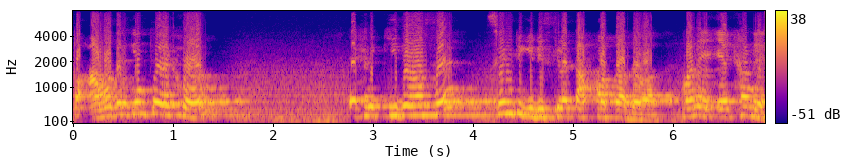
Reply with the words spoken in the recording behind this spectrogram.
তো আমাদের কিন্তু এখন এখানে কি দেওয়া আছে? সেন্টিগ্রেড স্কেলে তাপমাত্রা দেওয়া। মানে এখানে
